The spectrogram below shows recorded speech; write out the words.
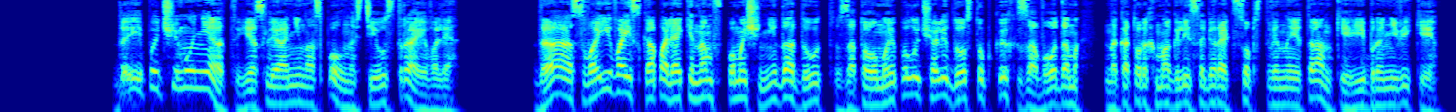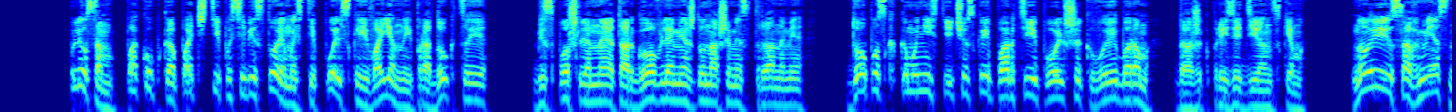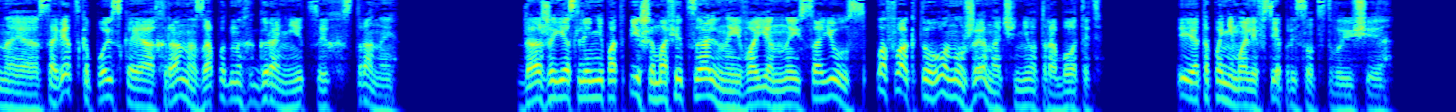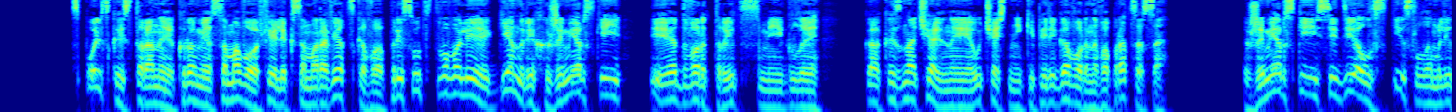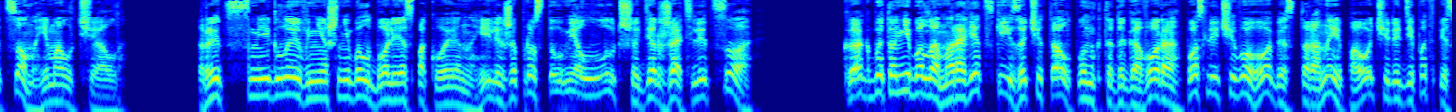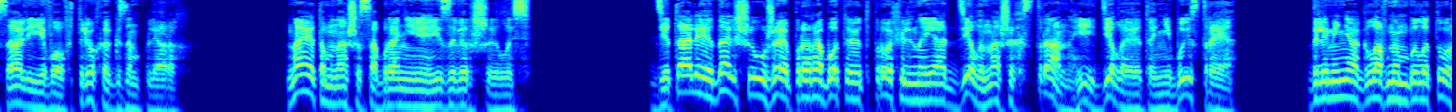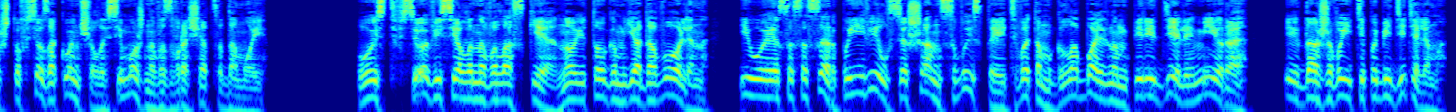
Да и почему нет, если они нас полностью устраивали? Да, свои войска поляки нам в помощь не дадут, зато мы получали доступ к их заводам, на которых могли собирать собственные танки и броневики. Плюсом покупка почти по себестоимости польской военной продукции, беспошлинная торговля между нашими странами, допуск коммунистической партии Польши к выборам, даже к президентским, ну и совместная советско-польская охрана западных границ их страны. Даже если не подпишем официальный военный союз, по факту он уже начнет работать. И это понимали все присутствующие. С польской стороны, кроме самого Феликса Моровецкого, присутствовали Генрих Жемерский и Эдвард Рыц-Смиглы, как изначальные участники переговорного процесса. Жемерский сидел с кислым лицом и молчал. Рыц Смиглы внешне был более спокоен, или же просто умел лучше держать лицо. Как бы то ни было, Моровецкий зачитал пункты договора, после чего обе стороны по очереди подписали его в трех экземплярах. На этом наше собрание и завершилось. Детали дальше уже проработают профильные отделы наших стран, и дело это не быстрое. Для меня главным было то, что все закончилось и можно возвращаться домой. Пусть все висело на волоске, но итогом я доволен, и у СССР появился шанс выстоять в этом глобальном переделе мира и даже выйти победителем.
